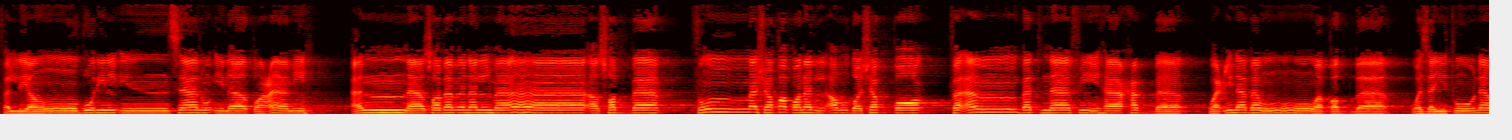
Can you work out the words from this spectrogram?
فلينظر الانسان إلى طعامه انا صببنا الماء صبا ثم شققنا الأرض شقا فأنبتنا فيها حبا وعنبا وقضبا وزيتونا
